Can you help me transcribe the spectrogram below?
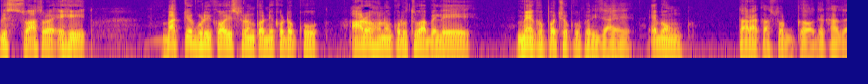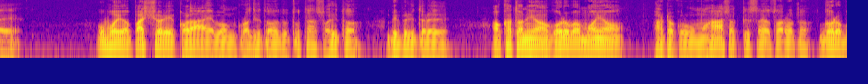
ବିଶ୍ୱାସର ଏହି ବାକ୍ୟ ଗୁଡ଼ିକ ଈଶ୍ୱରଙ୍କ ନିକଟକୁ ଆରୋହଣ କରୁଥିବା ବେଳେ ମେଘ ପଛକୁ ଫେରିଯାଏ ଏବଂ ତାରାକା ସ୍ୱର୍ଗ ଦେଖାଯାଏ। ଉଭୟ ପାର୍ଶ୍ୱରେ କଳା ଏବଂ କ୍ରୋଧିତ ଦୂତତା ସହିତ ବିପରୀତରେ ଅକଥନୀୟ ଗୌରବମୟ ଫାଟକରୁ ମହାଶକ୍ତି ସରସ ଗୌରବ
